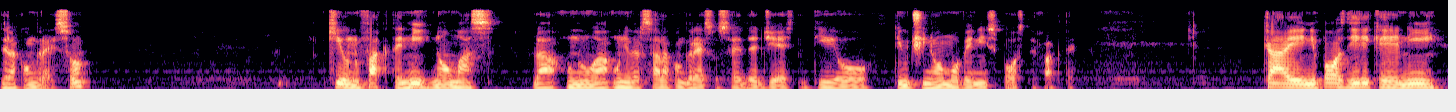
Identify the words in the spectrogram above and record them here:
de la congresso, cium facte ni nomas la unua universala congresso, sed gie tio tiu ci nomo venis poste facte. Kai ni pos diri che ni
